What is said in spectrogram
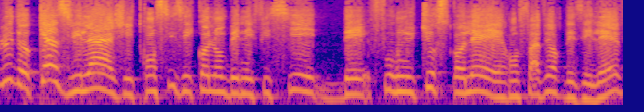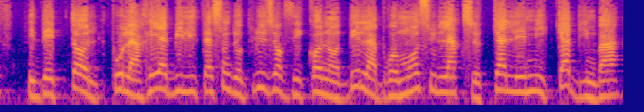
Plus de 15 villages et 36 écoles ont bénéficié des fournitures scolaires en faveur des élèves et des tolls pour la réhabilitation de plusieurs écoles en délabrement sur l'axe Kalemi-Kabimba,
